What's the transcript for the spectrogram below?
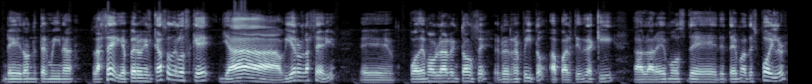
de donde termina la serie. Pero en el caso de los que ya vieron la serie, eh, podemos hablar entonces, les repito, a partir de aquí hablaremos de, temas de spoiler,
